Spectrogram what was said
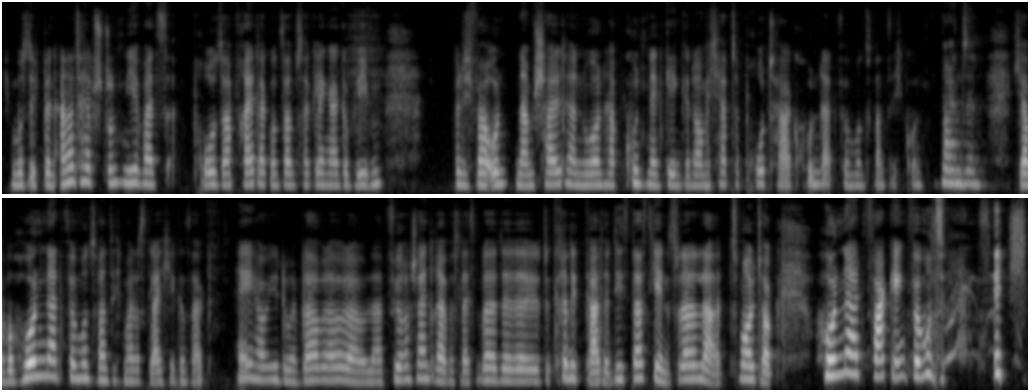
Ich muss, ich bin anderthalb Stunden jeweils pro Freitag und Samstag länger geblieben. Und ich war unten am Schalter nur und habe Kunden entgegengenommen. Ich hatte pro Tag 125 Kunden. Wahnsinn. Ich habe 125 Mal das gleiche gesagt. Hey, how are you doing? Bla bla bla bla. Führerschein, Driver's License, bla, bla, bla, Kreditkarte, dies, das, jenes, bla bla bla. Smalltalk. 100 fucking 25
